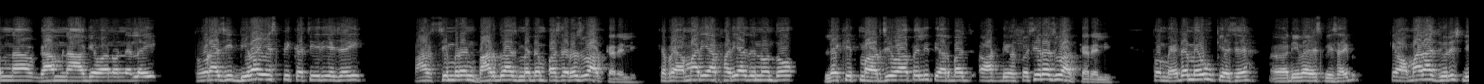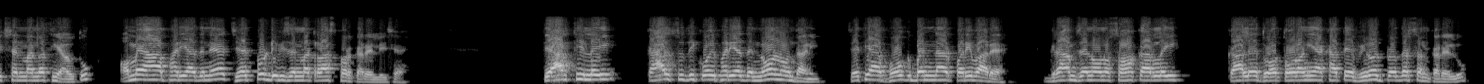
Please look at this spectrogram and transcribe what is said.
એમના ગામના આગેવાનોને લઈ ધોરાજી ડીવાયએસપી કચેરીએ જઈ સિમરન ભારદ્વાજ મેડમ પાસે રજૂઆત કરેલી કે ભાઈ અમારી આ ફરિયાદ નોંધો, લેખિતમાં અરજીઓ આપેલી, ત્યારબાદ આઠ દિવસ પછી રજૂઆત કરેલી. તો મેડમ એવું કે છે ડીવાયએસપી સાહેબ કે અમારા જ્યુરિસ્ડિક્શનમાં નથી આવતું. અમે આ ફરિયાદને જેતપુર ડિવિઝનમાં ટ્રાન્સફર કરેલી છે. ત્યારથી લઈ કાલ સુધી કોઈ ફરિયાદ ન નોંધાણી, જેથી આ ભોગ બનનાર પરિવારે ગ્રામજનોનો સહકાર લઈ કાલે ધોરણિયા ખાતે વિરોધ પ્રદર્શન કરેલું.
